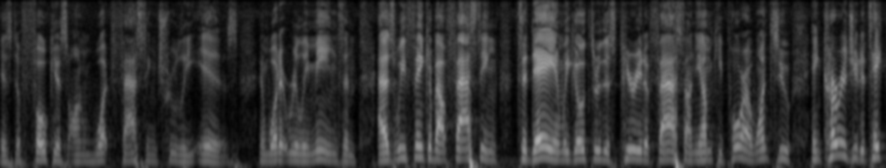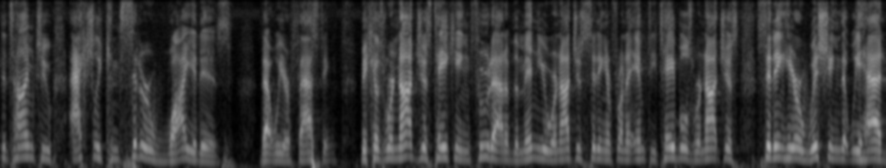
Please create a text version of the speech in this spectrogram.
is to focus on what fasting truly is and what it really means. And as we think about fasting today and we go through this period of fast on Yom Kippur, I want to encourage you to take the time to actually consider why it is that we are fasting. Because we're not just taking food out of the menu. We're not just sitting in front of empty tables. We're not just sitting here wishing that we had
